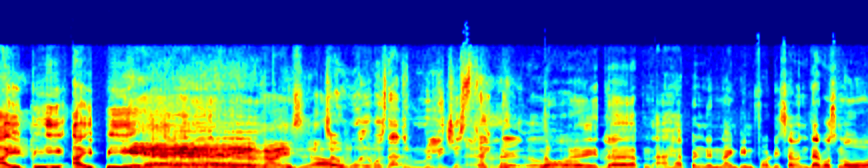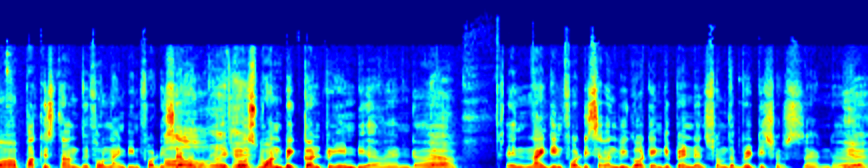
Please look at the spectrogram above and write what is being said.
IP, IP. yeah, you guys. Oh. So wa- was that a religious thing? or- No, it no? Uh, happened in 1947. There was no uh, Pakistan before 1947. Oh, It was one big country, India, and uh, Yeah. in 1947 we got independence from the Britishers. And uh, Yeah.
